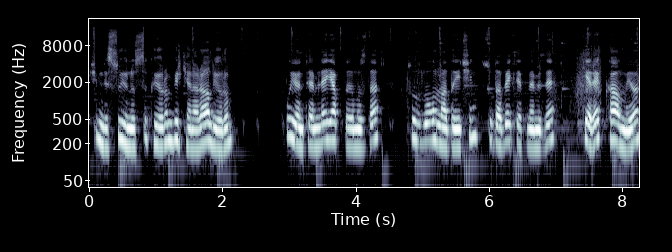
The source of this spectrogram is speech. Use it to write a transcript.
Şimdi suyunu sıkıyorum, bir kenara alıyorum. Bu yöntemle yaptığımızda tuzlu olmadığı için suda bekletmemize gerek kalmıyor.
